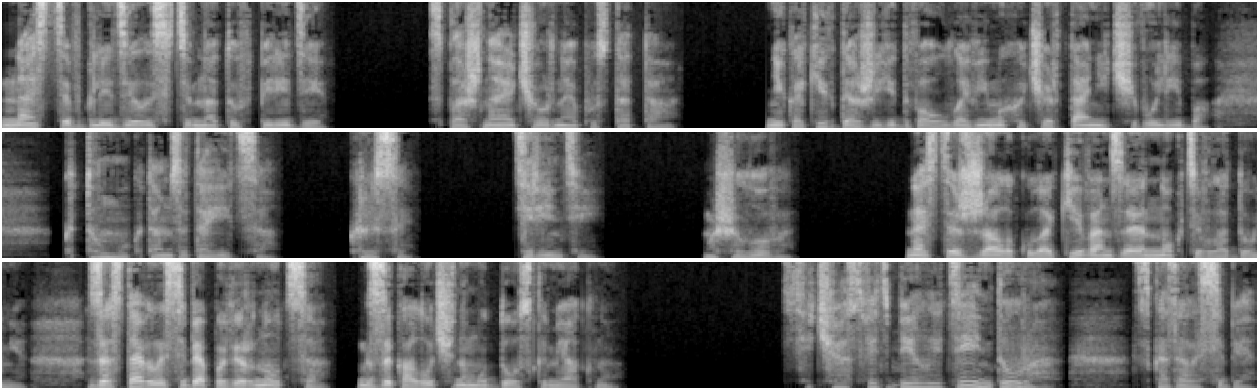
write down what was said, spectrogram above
Настя вгляделась в темноту впереди. Сплошная черная пустота. Никаких даже едва уловимых очертаний чего-либо. Кто мог там затаиться? Крысы? Терентий? Мышеловы? Настя сжала кулаки, вонзая ногти в ладони. Заставила себя повернуться к заколоченному досками окну. «Сейчас ведь белый день, дура», — сказала себе.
